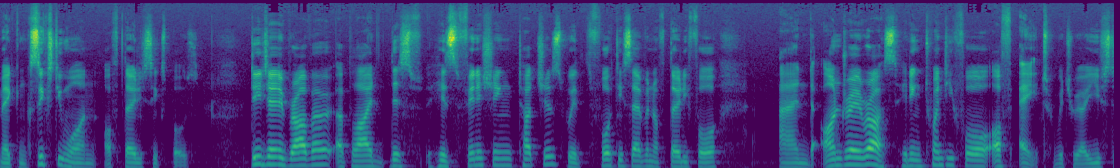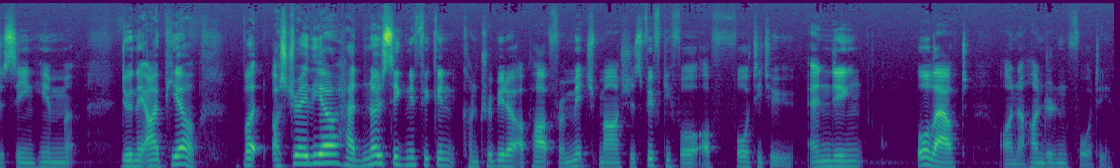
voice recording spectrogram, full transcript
making 61 of 36 balls. DJ Bravo applied this his finishing touches with 47 of 34 and Andre Ross hitting 24 off 8, which we are used to seeing him do in the IPL. But Australia had no significant contributor apart from Mitch Marsh's 54 of 42, ending all out on 140.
